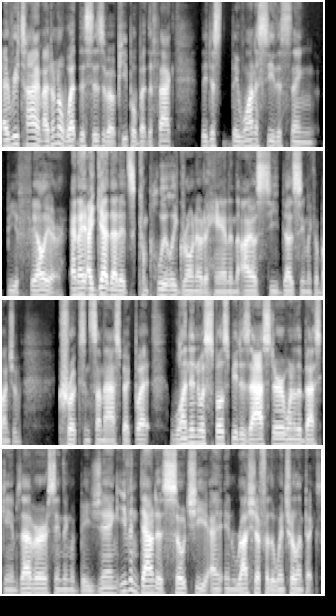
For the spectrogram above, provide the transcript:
every time I don't know what this is about people, but the fact they just they want to see this thing be a failure. And I, I, get that it's completely grown out of hand, and the IOC does seem like a bunch of crooks in some aspect. But London was supposed to be a disaster, one of the best games ever. Same thing with Beijing, even down to Sochi uh, in Russia for the Winter Olympics.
